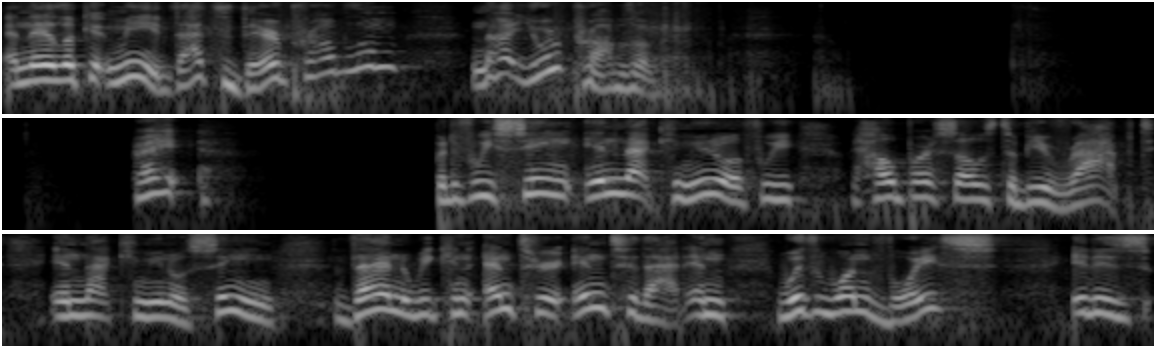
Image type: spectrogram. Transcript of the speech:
and they look at me? That's their problem, not your problem. Right? But if we sing in that communal, if we help ourselves to be wrapped in that communal singing, then we can enter into that. And with one voice, it is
